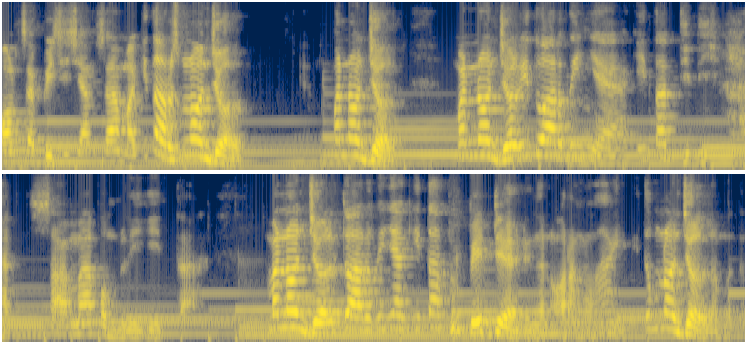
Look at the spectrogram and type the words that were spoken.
konsep bisnis yang sama, kita harus menonjol. Menonjol. Menonjol itu artinya kita dilihat sama pembeli kita. Menonjol itu artinya kita berbeda dengan orang lain. Itu menonjol teman-teman.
